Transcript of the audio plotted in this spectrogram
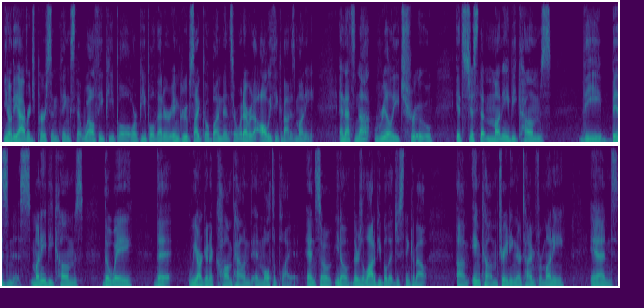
you know, the average person thinks that wealthy people or people that are in groups like GoBundance or whatever that all we think about is money, and that's not really true. It's just that money becomes the business. Money becomes the way that we are going to compound and multiply it. And so, you know, there's a lot of people that just think about um, income, trading their time for money, and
